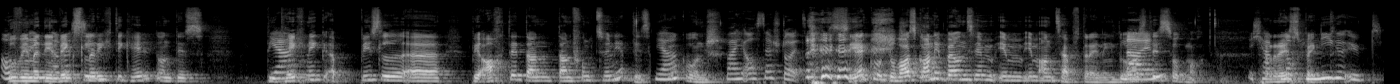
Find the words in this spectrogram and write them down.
Du, wenn man den Wechsel richtig hält und das, die Ja. Technik ein bisschen äh, beachtet, dann, dann funktioniert das. Ja. Glückwunsch. War ich auch sehr stolz. Sehr gut. Du warst gar nicht bei uns im, im, im Anzapftraining. Du hast Nein. das so gemacht. Ich habe noch nie geübt.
